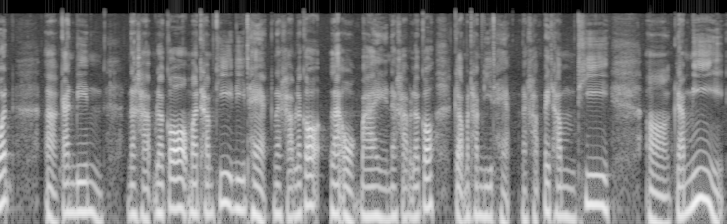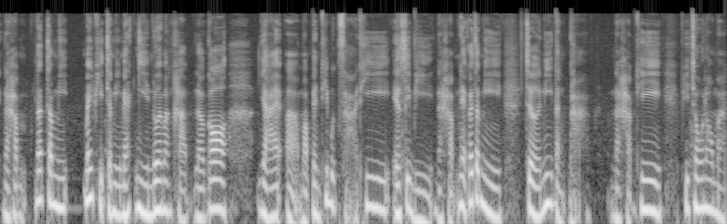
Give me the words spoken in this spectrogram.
วตการบินนะครับ แล้วก็มาทำที่ d t แทนะครับ แล้วก็ลาออกไปนะครับ แล้วก็กลับมาทำ d t แทนะครับ ไปทำที่แกรมมี่นะครับ น่าจะมีไม่ผิดจะมีแม็กยีนด้วยมั้งครับ แล้วก็ย้ายมาเป็นที่ปรึกษาที่ SCB นะครับ เนี่ยก็จะมีเจอร์นี่ต่างๆนะครับที่พี่โจเล่ามา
